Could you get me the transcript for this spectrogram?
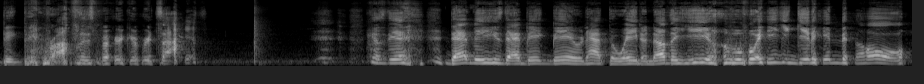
Big Ben Roethlisberger retires. Because then that means that Big Ben would have to wait another year before he can get in the hall.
